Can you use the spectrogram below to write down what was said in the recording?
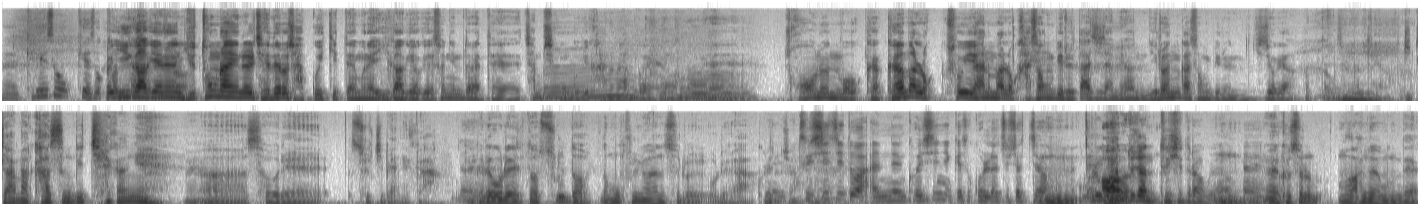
네, 계속 계속 그 이 가게는 유통 라인을 제대로 잡고 있기 때문에 이 가격에 손님들한테 참치 공급이 음, 가능한 거예요. 그렇구나. 네. 저는 뭐 그, 그야말로 소위 하는 말로 가성비를 따지자면 이런 가성비는 기적에 가깝다고 생각해요. 진짜 아마 가성비 최강의 어, 서울의 술집이 아닐까. 네. 그리고 우리가 또 술도 너무 훌륭한 술을 우리가 그랬죠. 네, 드시지도 않는 걸신님께서 골라주셨죠. 음. 네. 그리고 아, 한두 잔 드시더라고요. 음, 네. 네, 그 술은 뭐한 명인데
